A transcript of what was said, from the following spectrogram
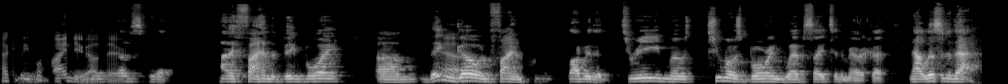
How can people find you out there? How they find the big boy? Um, they can yeah. go and find probably the three most two most boring websites in America. Now, listen to that.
